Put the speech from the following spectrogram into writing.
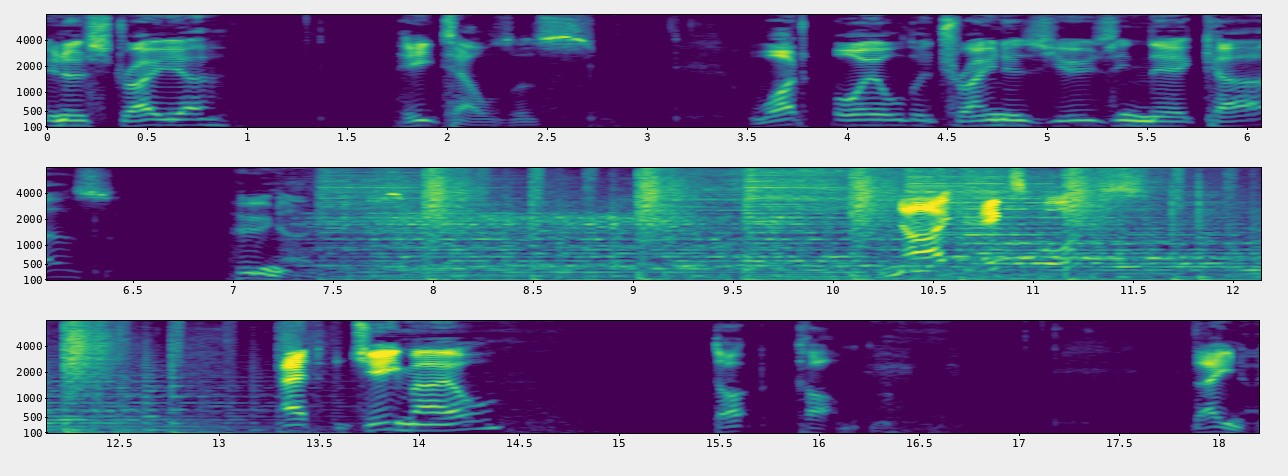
in Australia, he tells us. What oil the trainers use in their cars? Who knows? Knight Exports at gmail.com. They know.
